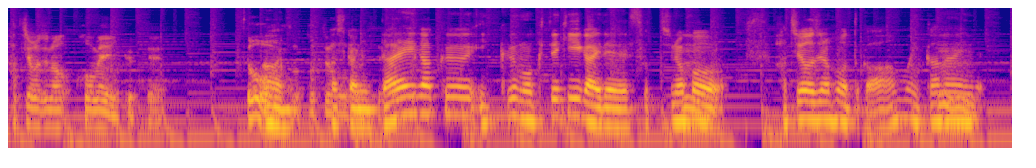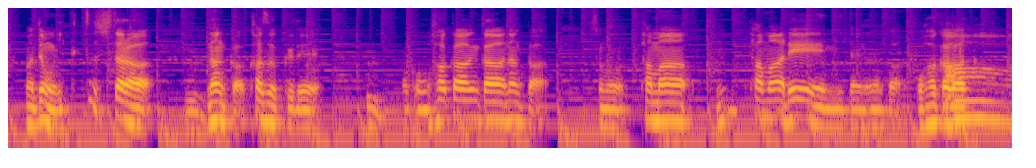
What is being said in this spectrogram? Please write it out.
八王子の方面に行くって。どう？あそこっちの方確かに。大学行く目的以外でそっちの方、うん。八王子の方とかあんま行かない、うん。まあでも行くとしたらうん。なんか家族で、うん。なんかお墓がなんかその玉ん玉霊園みたいななんかお墓があって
